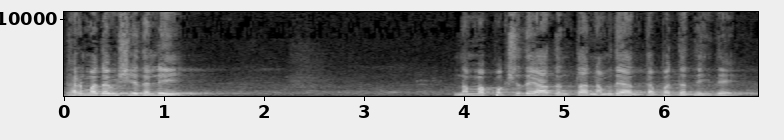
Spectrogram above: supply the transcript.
ಧರ್ಮದ ವಿಷಯದಲ್ಲಿ ನಮ್ಮ ಪಕ್ಷದೇ ಆದಂಥ, ನಮ್ಮದೇ ಆದಂಥ ಬದ್ಧತೆ ಇದೆ.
